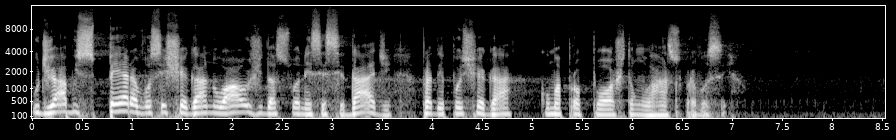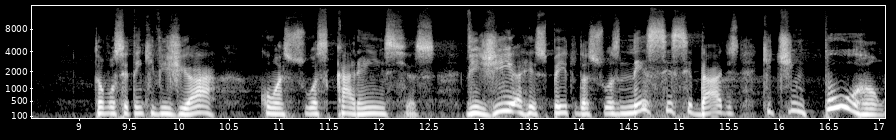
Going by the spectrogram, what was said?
o diabo espera você chegar no auge da sua necessidade para depois chegar com uma proposta, um laço para você. Então você tem que vigiar com as suas carências, vigia a respeito das suas necessidades que te empurram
